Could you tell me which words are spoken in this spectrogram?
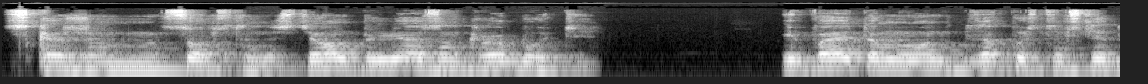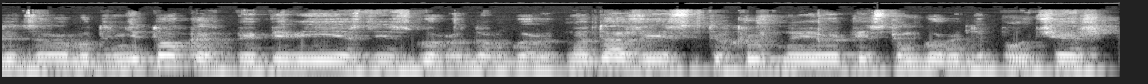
скажем, собственности, он привязан к работе. И поэтому он, допустим, следует за работой не только при переезде из города в город, но даже если ты в крупном европейском городе получаешь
